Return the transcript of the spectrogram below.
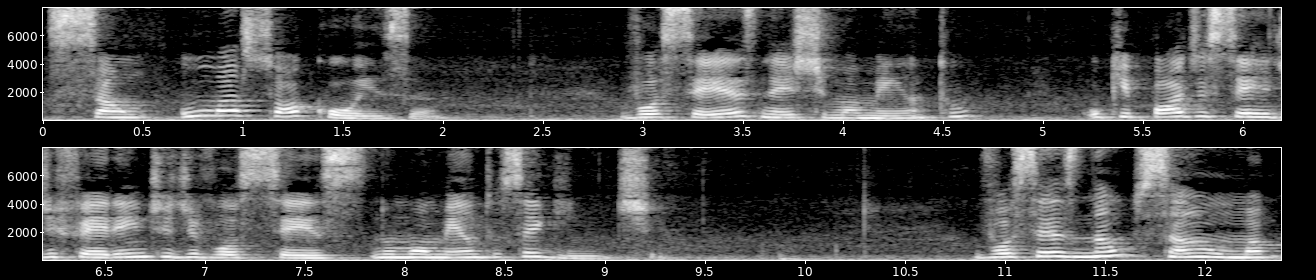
são uma só coisa. Vocês, neste momento, o que pode ser diferente de vocês no momento seguinte. Vocês não são uma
